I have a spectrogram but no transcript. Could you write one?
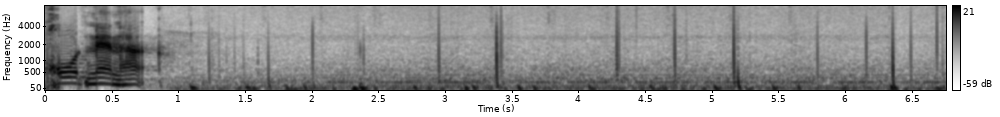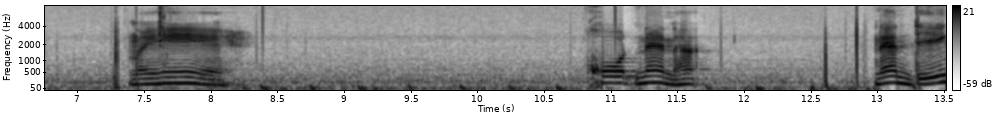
โคตรแน่นฮะ นี่โคตรแน่นฮะ แน่นจริง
